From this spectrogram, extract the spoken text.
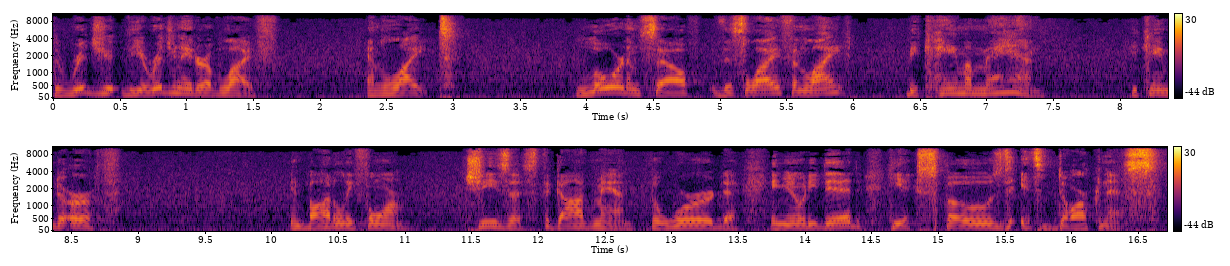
The, the originator of life and light lowered himself, this life and light, became a man. He came to earth in bodily form. Jesus, the God man, the Word. And you know what he did? He exposed its darkness.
